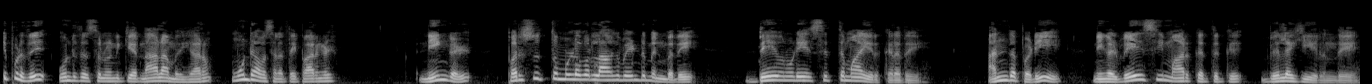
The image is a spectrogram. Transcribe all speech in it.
இப்பொழுது ஒன்று தெசலோனிக்கேயர் நாலாம் அதிகாரம் மூன்றாம் வசனத்தை பாருங்கள். நீங்கள் பரிசுத்தமுள்ளவர்களாக வேண்டும் என்பதே தேவனுடைய சித்தமாயிருக்கிறது. அந்தபடி நீங்கள் வேசி மார்க்கத்துக்கு விலகி பரிசுத்தம்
